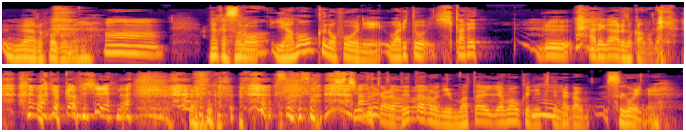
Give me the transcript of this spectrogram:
なるほどね。うん。なんかその山奥の方に割と惹かれるあれがあるのかもね。あるかもしれない。そうそう。秩父から出たのにまた山奥に行くってうんなんかすごいね。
